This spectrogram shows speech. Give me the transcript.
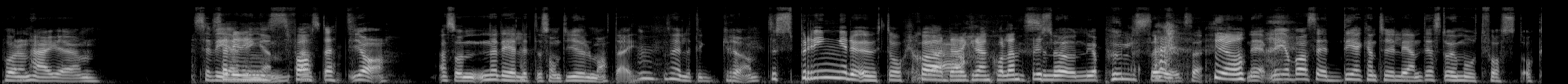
på den här eh, serveringen. Serveringsfatet. Alltså, ja, alltså när det är lite sånt julmat där. Mm. Och sen är det lite grönt. Så springer du ut och skördar Ja. grönkålen. För. Snön, jag pulsar ut så. Ja. Nej, men jag bara säger, det kan tydligen, det står emot frost och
